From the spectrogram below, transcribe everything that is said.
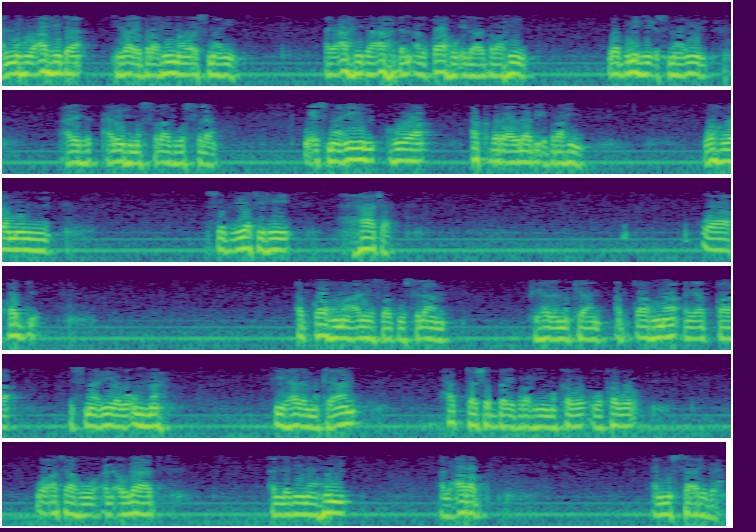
أنه عهد إلى إبراهيم وإسماعيل أي عهد عهدا ألقاه إلى إبراهيم وابنه إسماعيل عليه عليهما الصلاة والسلام. وإسماعيل هو أكبر أولاد إبراهيم. وهو من سريته هاجر. وقد أبقاهما عليه الصلاة والسلام في هذا المكان. أبقاهما أي أبقى إسماعيل وأمه في هذا المكان حتى شب إبراهيم وكبر, وكبر وأتاه الأولاد الذين هم العرب المستعربة.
